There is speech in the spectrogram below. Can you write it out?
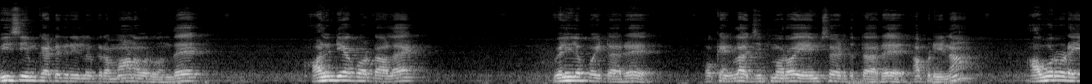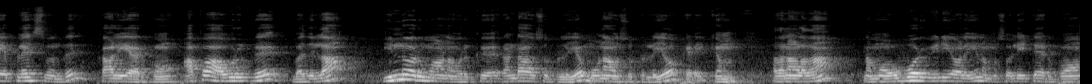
பிசிஎம் கேட்டகரியில் இருக்கிற மாணவர் வந்து ஆல் இண்டியா கோட்டாவில் வெளியில் போயிட்டாரு. ஓகேங்களா ஜிப்மரோ எய்ம்ஸோ எடுத்துட்டாரு. அப்படின்னா அவருடைய பிளேஸ் வந்து காலியாக இருக்கும். அப்போ அவருக்கு பதிலாக இன்னொரு மாணவருக்கு ரெண்டாவது சுற்றுலையோ மூணாவது சுற்றுலையோ கிடைக்கும். அதனால தான் நம்ம ஒவ்வொரு வீடியோலையும் நம்ம சொல்லிகிட்டே இருப்போம்.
